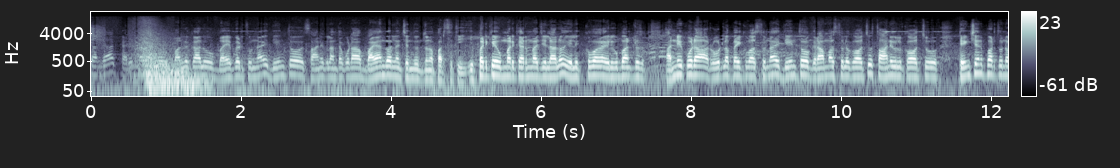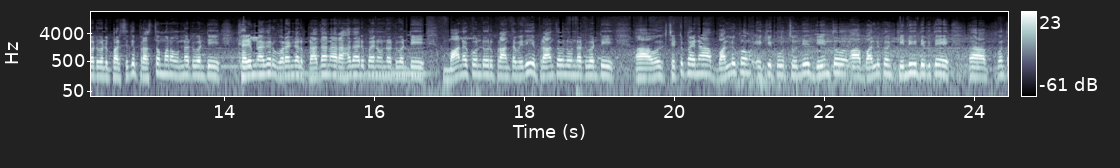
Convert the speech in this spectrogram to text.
వ్యాప్తంగా కరీంనగర్ బల్లుకాలు భయపెడుతున్నాయి. దీంతో స్థానికులంతా కూడా భయాందోళన చెందుతున్న పరిస్థితి. ఇప్పటికే ఉమ్మడి కరీంనగర్ జిల్లాలో ఎక్కువ ఎలుగుబంట్లు అన్నీ కూడా రోడ్లపైకి వస్తున్నాయి. దీంతో గ్రామస్తులు కావచ్చు స్థానికులు కావచ్చు టెన్షన్ పడుతున్నటువంటి పరిస్థితి. ప్రస్తుతం మనం ఉన్నటువంటి కరీంనగర్ వరంగల్ ప్రధాన రహదారి పైన ఉన్నటువంటి మానకొండూరు ప్రాంతం ఇది. ఈ ప్రాంతంలో ఉన్నటువంటి ఒక చెట్టు పైన బల్లుకం ఎక్కి కూర్చుంది. దీంతో ఆ బల్లుకం కిందికి దిగితే కొంత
